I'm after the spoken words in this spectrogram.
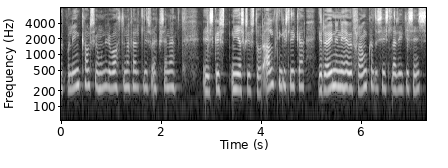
upp á Línkálsi, hún er í vottunarferðli svo eitthvað sem nefnt, skrift, nýja skrifstofur Altingis líka. Í rauninni hefur framkvæmda sísla ríkisins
